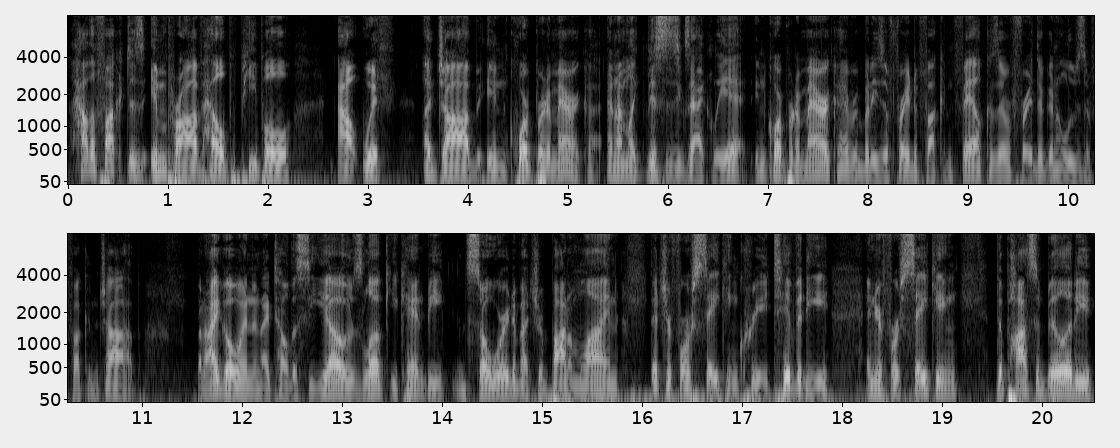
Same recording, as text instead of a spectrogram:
how the fuck does improv help people out with a job in corporate America? And I'm like, this is exactly it. In corporate America, everybody's afraid to fucking fail because they're afraid they're going to lose their fucking job. But I go in and I tell the CEOs, look, you can't be so worried about your bottom line that you're forsaking creativity and you're forsaking the possibility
